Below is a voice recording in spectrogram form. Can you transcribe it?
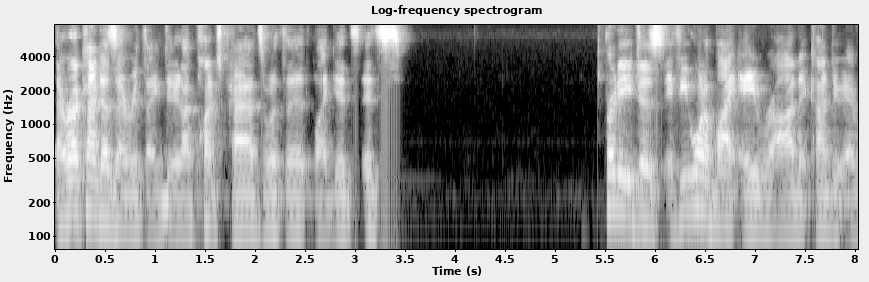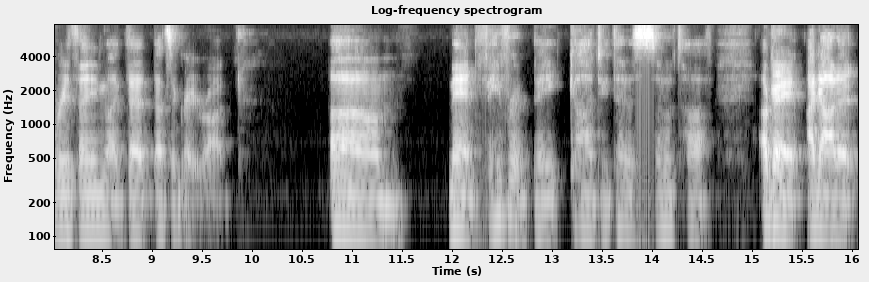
that rod kind of does everything, dude. I punch pads with it. Like it's it's pretty just if you want to buy a rod, it kind of do everything like that. That's a great rod. Um man, favorite bait. God, dude, that is so tough. Okay, I got it.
